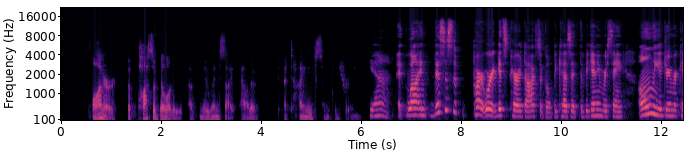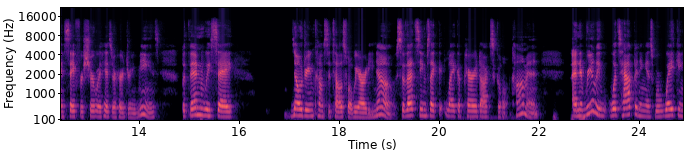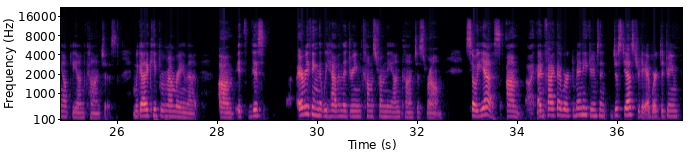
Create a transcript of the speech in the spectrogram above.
honor the possibility of new insight out of a tiny simple dream. Yeah. Well, and this is the part where it gets paradoxical because at the beginning we're saying only a dreamer can say for sure what his or her dream means. But then we say no dream comes to tell us what we already know. So that seems like like a paradoxical comment. And it really what's happening is we're waking up the unconscious. And we got to keep remembering that. Um it's this everything that we have in the dream comes from the unconscious realm. So yes, um, I, in fact, I worked many dreams, and just yesterday, I worked a dream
